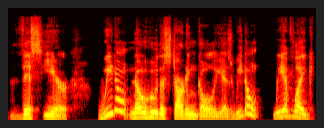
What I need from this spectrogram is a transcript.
this year. We don't know who the starting goalie is. We don't we have like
